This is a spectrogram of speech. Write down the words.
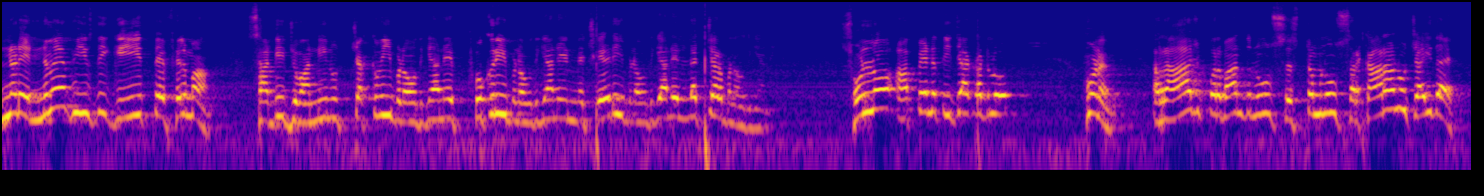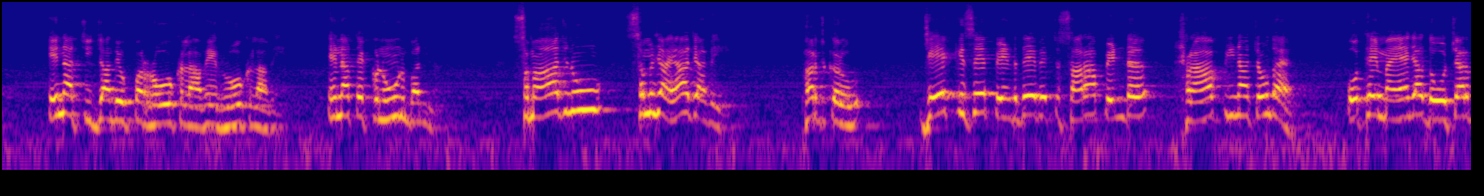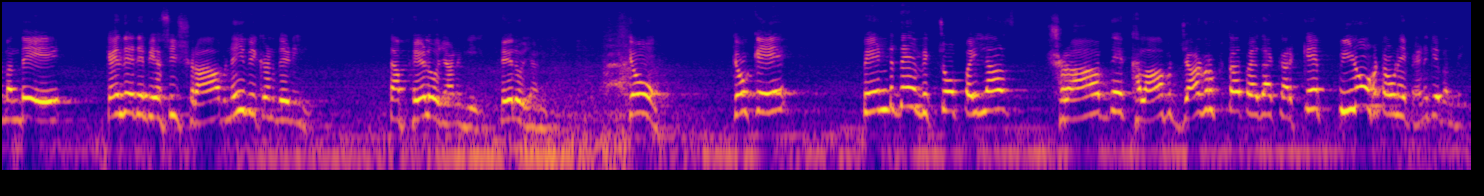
99% ਦੀ ਗੀਤ ਤੇ ਫਿਲਮਾਂ ਸਾਡੀ ਜਵਾਨੀ ਨੂੰ ਚੱਕਵੀ ਬਣਾਉਂਦੀਆਂ ਨੇ, ਫੁਕਰੀ ਬਣਾਉਂਦੀਆਂ ਨੇ, ਨਛੇੜੀ ਬਣਾਉਂਦੀਆਂ ਨੇ, ਲੱਚਰ ਬਣਾਉਂਦੀਆਂ ਨੇ। ਸੁਣ ਲਓ, ਆਪੇ ਨਤੀਜਾ ਕੱਢ ਲਓ। ਹੁਣ ਰਾਜ ਪ੍ਰਬੰਧ ਨੂੰ, ਸਿਸਟਮ ਨੂੰ, ਸਰਕਾਰਾਂ ਨੂੰ ਚਾਹੀਦਾ ਹੈ, ਇਹਨਾਂ ਚੀਜ਼ਾਂ ਦੇ ਉੱਪਰ ਰੋਕ ਲਾਵੇ ਰੋਕ ਲਾਵੇ। ਇਹਨਾਂ ਤੇ ਕਾਨੂੰਨ ਬਣਨ। ਸਮਾਜ ਨੂੰ ਸਮਝਾਇਆ ਜਾਵੇ। ਫਰਜ਼ ਕਰੋ, ਜੇ ਕਿਸੇ ਪਿੰਡ ਦੇ ਵਿੱਚ ਸਾਰਾ ਪਿੰਡ ਸ਼ਰਾਬ ਪੀਣਾ ਚਾਹੁੰਦਾ ਹੈ, ਉਥੇ ਮੈਂ ਜਾਂ ਦੋ ਚਾਰ ਬੰਦੇ ਕਹਿੰਦੇ ਨੇ ਵੀ ਅਸੀਂ ਸ਼ਰਾਬ ਨਹੀਂ ਵਿਕਣ ਦੇਣੀ, ਤਾਂ ਫੇਲ ਹੋ ਜਾਣਗੇ, ਫੇਲ ਹੋ ਜਾਣਗੇ। ਕਿਉਂ? ਕਿਉਂਕਿ ਪਿੰਡ ਦੇ ਵਿੱਚੋਂ ਪਹਿਲਾਂ ਸ਼ਰਾਬ ਦੇ ਖਿਲਾਫ ਜਾਗਰੂਕਤਾ ਪੈਦਾ ਕਰਕੇ ਪੀਣੋਂ ਹਟਾਉਣੇ ਪੈਣਗੇ ਬੰਦੇ।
